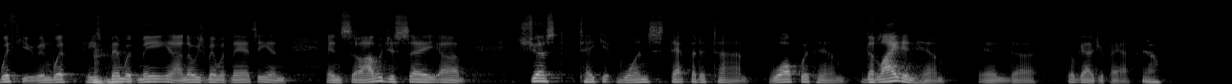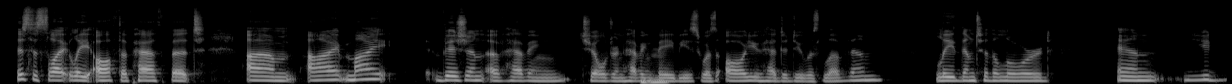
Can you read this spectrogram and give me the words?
with you, and with he's been with me, and I know he's been with Nancy, and and so I would just say, uh, just take it one step at a time. Walk with him, delight in him, and uh, he'll guide your path. Yeah. This is slightly off the path, but um, I my vision of having children, having Mm-hmm. babies, was all you had to do was love them, lead them to the Lord, and you'd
